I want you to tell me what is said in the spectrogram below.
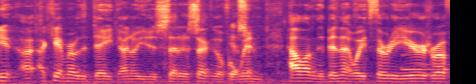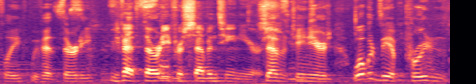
you, I, I can't remember the date. I know you just said it a second ago for Yes, sir. when, how long have they've been that way? Thirty years roughly? We've had thirty? We've had thirty for seventeen years. 17 years. What would be a prudent,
